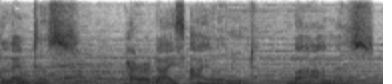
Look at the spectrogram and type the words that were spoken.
Atlantis, Paradise Island, Bahamas.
